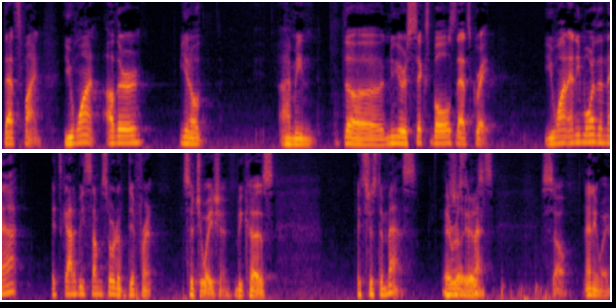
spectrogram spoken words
That's fine. You want other, you know, I mean, the New Year's Six bowls. That's great. You want any more than that? It's got to be some sort of different situation because it's just a mess. It It's just really a is. mess. So anyway,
